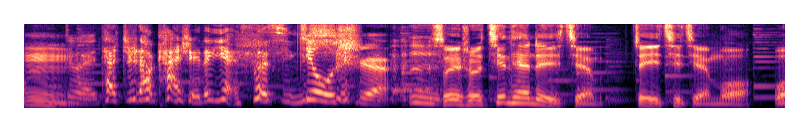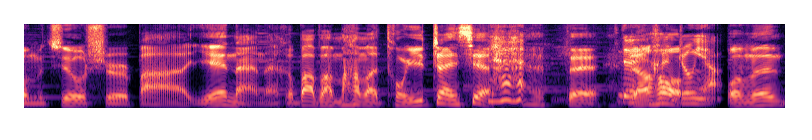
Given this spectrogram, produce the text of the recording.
嗯，对他知道看谁的眼色行事。就是，嗯，所以说今天这一节这一期节目，我们就是把爷爷奶奶和爸爸妈妈统一战线，对，对然后我们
